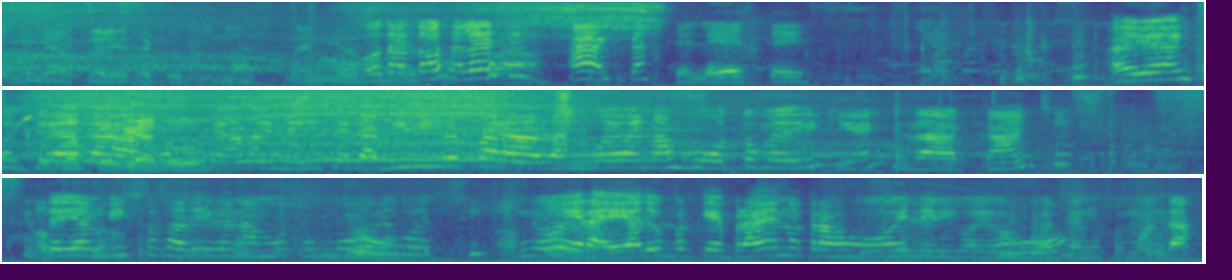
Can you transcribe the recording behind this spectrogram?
no le da pereza cocinar. Otra dos celestes. Ah, aquí está. Celeste. Ahí me encontré a la, ¿cómo se llama? Y me dice, la Vivi iba para la nueva en la moto, me dijo. ¿Quién? La cancha. Si te habían visto salir en la moto, no, le digo, sí. No, era ella, digo, porque Brian no trabajó y le digo yo, pues hacernos su mandado.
